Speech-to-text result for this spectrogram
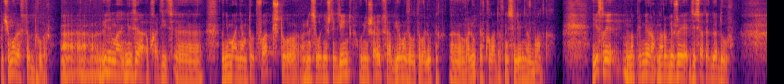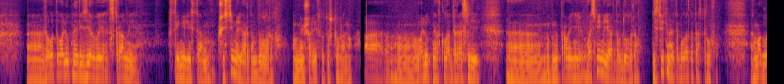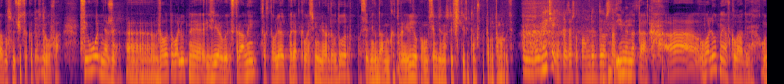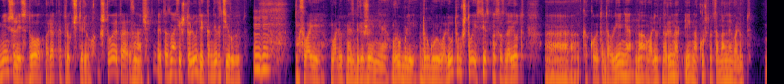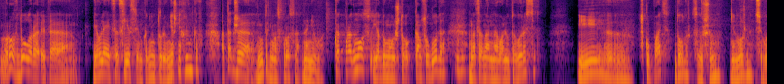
Почему растет доллар? Э, Видимо, нельзя обходить э, вниманием тот факт, что на сегодняшний день уменьшаются объемы золотовалютных э, валютных вкладов населения в банках. Если, например, на рубеже десятых годов э, золотовалютные резервы страны стремились там к 6 миллиардам долларов, уменьшались в эту сторону, а валютные вклады росли э, в направлении 8 миллиардов долларов, действительно это была катастрофа. Э, Могла бы случиться катастрофа. Сегодня же э, золотовалютные резервы страны составляют порядка 8 миллиардов долларов, по последних данным, которые я видел, по-моему, 7,94, там что-то в этом роде. Там увеличение произошло, по-моему, до, до 16 Именно так. А валютные вклады уменьшились до порядка 3-4. Что это значит? Это значит, что люди конвертируют свои валютные сбережения в рубли в другую валюту, что, естественно, создает э, какое-то давление на валютный рынок и на курс национальной валюты. Рост доллара – это является следствием конъюнктуры внешних рынков, а также внутреннего спроса на него. Как прогноз, я думаю, что к концу года национальная валюта вырастет, и э, скупать доллар совершенно не нужно сегодня.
